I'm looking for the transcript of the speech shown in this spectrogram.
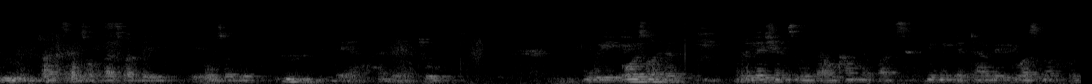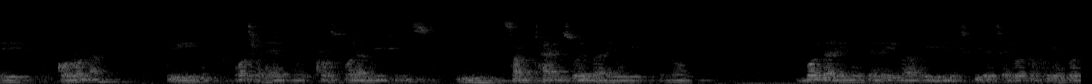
Mm. trucks and so that's what they, they also do. Mm. Yeah, and there are two. We also have relations with our counterparts during the time, if it was not for the corona, we also have cross-border meetings Mm. sometimes whereby we, you know, bordering with the river, we experience a lot of, we have got,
